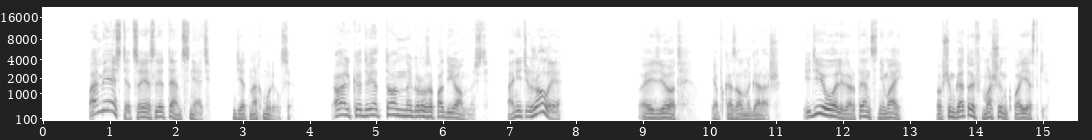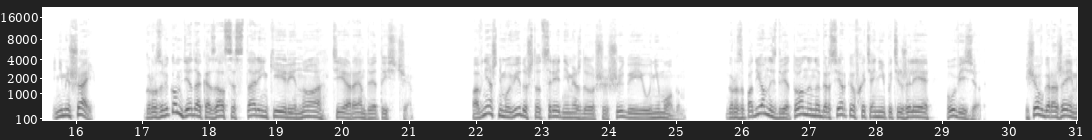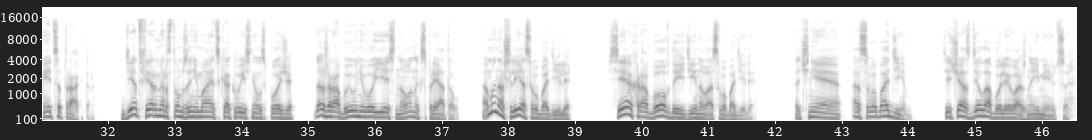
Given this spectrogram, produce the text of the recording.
«Поместятся, если тент снять», — дед нахмурился. «Только две тонны грузоподъемность. Они тяжелые?» «Пойдет», — я показал на гараж. «Иди, Оливер, тент снимай. В общем, готовь машину к поездке. И не мешай, Грузовиком деда оказался старенький Рено TRM 2000. По внешнему виду что-то среднее между шишигой и унимогом. Грузоподъемность 2 тонны, но берсерков, хоть они и потяжелее, увезет. Еще в гараже имеется трактор. Дед фермерством занимается, как выяснилось позже. Даже рабы у него есть, но он их спрятал. А мы нашли и освободили. Всех рабов до единого освободили. Точнее, освободим. Сейчас дела более важные имеются.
